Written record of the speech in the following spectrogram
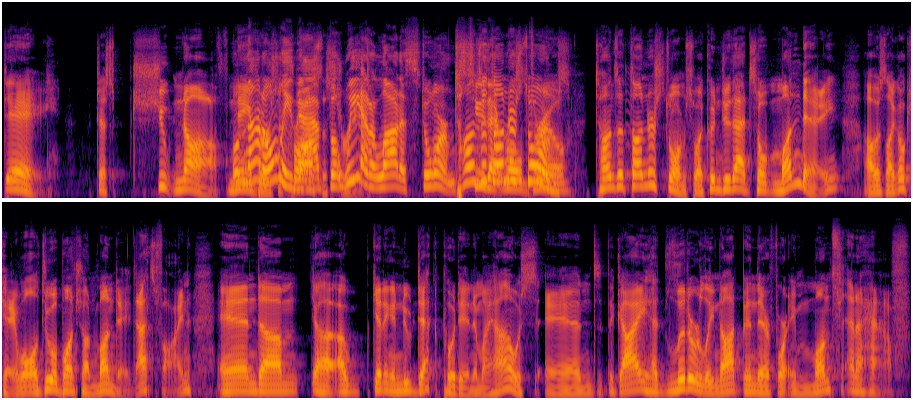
day, just shooting off. Well, not only that, but we had a lot of storms tons too of thunderstorms. Tons of thunderstorms, so I couldn't do that. So Monday, I was like, okay, well, I'll do a bunch on Monday. That's fine. And um, uh, I'm getting a new deck put in in my house, and the guy had literally not been there for a month and a half.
